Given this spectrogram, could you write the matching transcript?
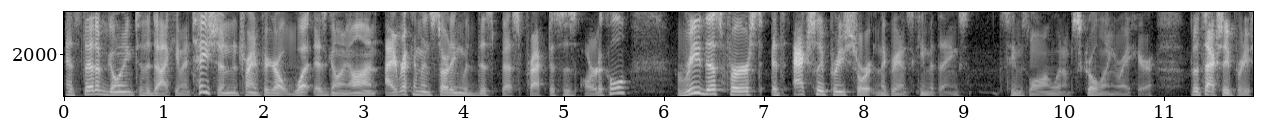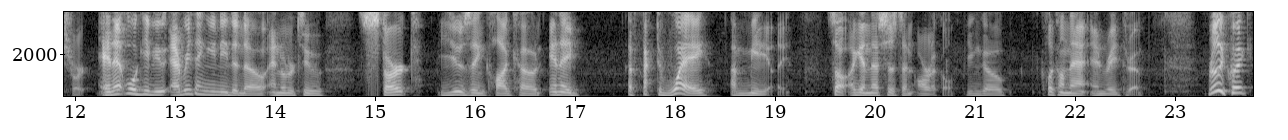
Instead of going to the documentation to try and figure out what is going on, I recommend starting with this best practices article. Read this first. It's actually pretty short in the grand scheme of things. It seems long when I'm scrolling right here, but it's actually pretty short. And it will give you everything you need to know in order to start using Claude Code in a effective way immediately. So again, that's just an article. You can go click on that and read through. Really quick,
